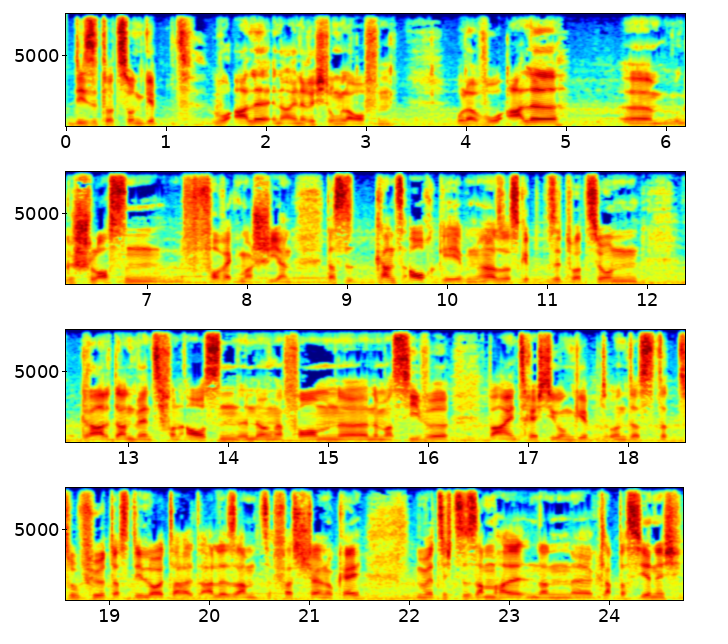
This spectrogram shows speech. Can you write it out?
die Situation gibt, wo alle in eine Richtung laufen oder wo alle ähm, geschlossen vorweg marschieren. Das kann es auch geben. Ne? Also es gibt Situationen, gerade dann, wenn es von außen in irgendeiner Form eine, eine, massive Beeinträchtigung gibt und das dazu führt, dass die Leute halt allesamt feststellen, okay, wenn wir jetzt nicht zusammenhalten, dann äh, klappt das hier nicht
